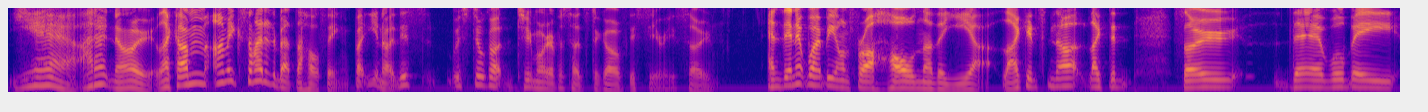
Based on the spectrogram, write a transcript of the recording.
yeah, I don't know. Like I'm I'm excited about the whole thing, but you know, this we've still got two more episodes to go of this series, so and then it won't be on for a whole nother year. Like it's not like the so there will be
